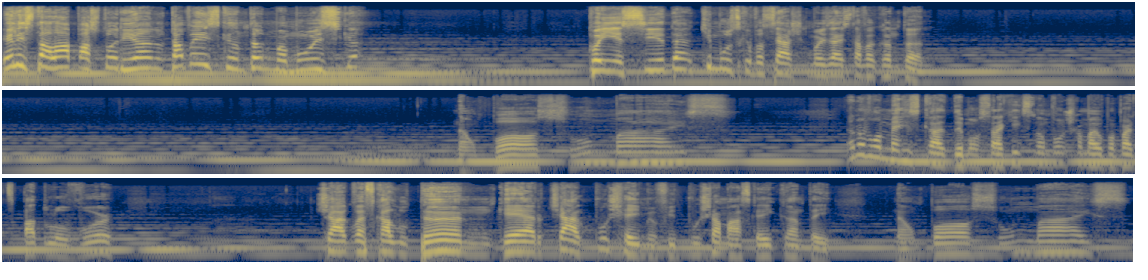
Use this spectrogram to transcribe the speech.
Ele está lá pastoreando, talvez cantando uma música conhecida. Que música você acha que Moisés estava cantando? Não posso mais. Eu não vou me arriscar a demonstrar aqui, senão vão chamar eu para participar do louvor. Tiago vai ficar lutando, não quero. Tiago, puxa aí, meu filho, puxa a máscara aí, canta aí. Não posso mais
